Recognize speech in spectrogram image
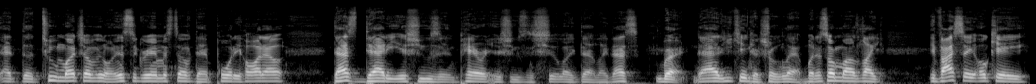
at the too much of it on Instagram and stuff, that pour their heart out. That's daddy issues and parent issues and shit like that. Like that's right. that you can't control that. But it's something about like if I say okay,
